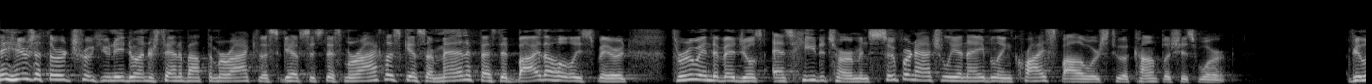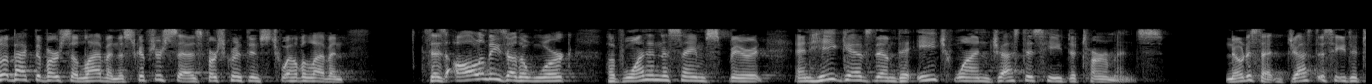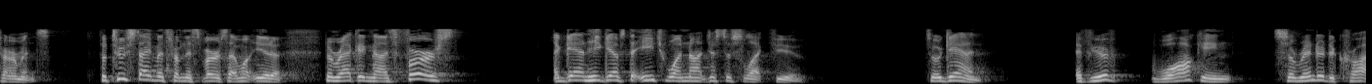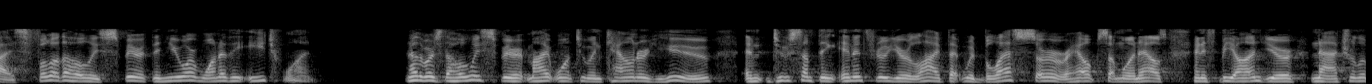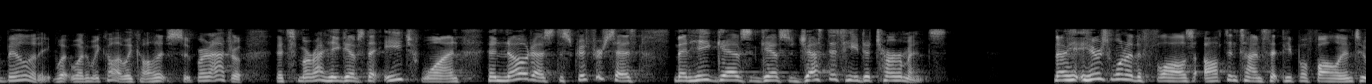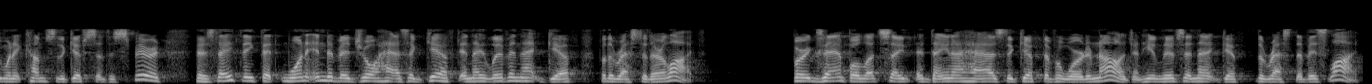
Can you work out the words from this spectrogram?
Now, here's a third truth you need to understand about the miraculous gifts. It's this miraculous gifts are manifested by the Holy Spirit through individuals as He determines, supernaturally enabling Christ followers to accomplish His work. If you look back to verse 11, the scripture says, 1 Corinthians 12 11, says, All of these are the work of one and the same Spirit, and He gives them to each one just as He determines. Notice that, just as He determines. So, two statements from this verse I want you to, to recognize. First, again, he gives to each one, not just a select few. So, again, if you're walking surrendered to Christ, full of the Holy Spirit, then you are one of the each one. In other words, the Holy Spirit might want to encounter you and do something in and through your life that would bless, serve, or help someone else, and it's beyond your natural ability. What, what do we call it? We call it supernatural. It's miraculous. He gives to each one. And notice the scripture says that He gives gifts just as He determines. Now, here's one of the flaws oftentimes that people fall into when it comes to the gifts of the Spirit is they think that one individual has a gift and they live in that gift for the rest of their life. For example, let's say Dana has the gift of a word of knowledge and he lives in that gift the rest of his life.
